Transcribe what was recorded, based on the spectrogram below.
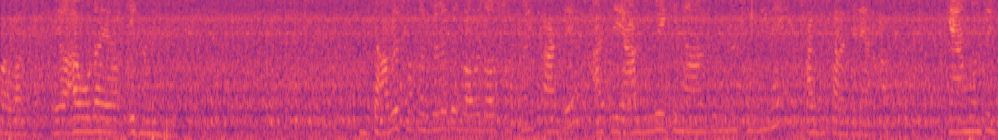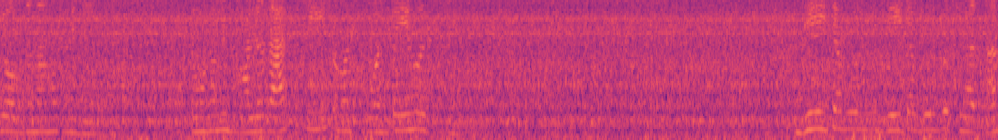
বাবার কাছে, আর ওরা এখানে যাবে সকালবেলা, তোর বাবা দশটার সময় কাজে, আসে, আসবে কি না আসবে কোনো ঠিক নেই থাকবে সারাদিন একা। কেমন তুই জব না আমার সঙ্গে দিয়ে দিবি। তোমাকে আমি ভালো রাখছি, তোমার বড্ড এ হচ্ছে। যেইটা বলব যেইটা বলব তার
